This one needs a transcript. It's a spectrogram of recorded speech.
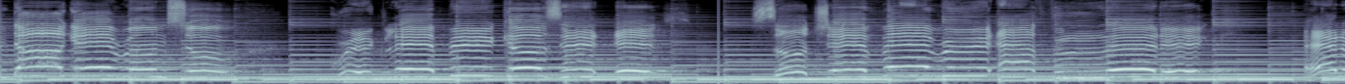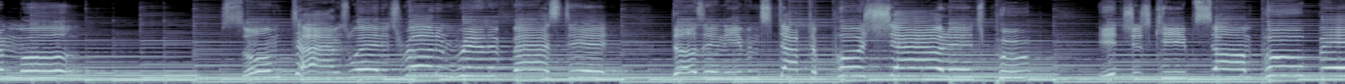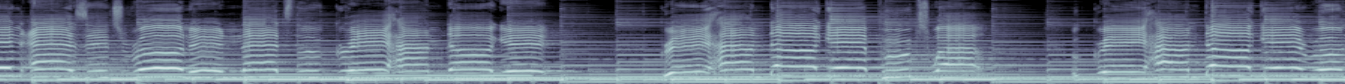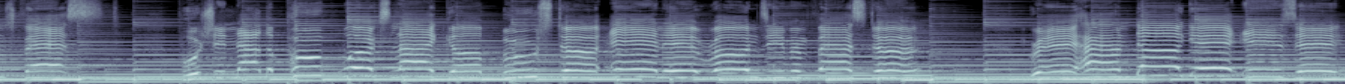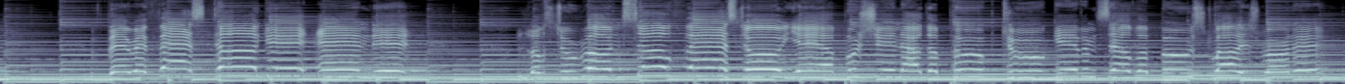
Greyhound dog, it runs so quickly because it is such a very athletic animal. Sometimes when it's running really fast, it doesn't even stop to push out its poop. It just keeps on pooping Pushing out the poop works like a booster and it runs even faster. Greyhound doggy is a very fast doggy and it loves to run so fast. Oh, yeah, pushing out the poop to give himself a boost while he's running.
